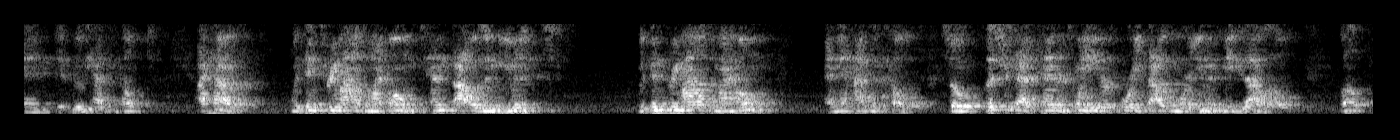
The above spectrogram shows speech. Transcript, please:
and it really hasn't helped. I have, within three miles of my home, ten thousand units within three miles of my home, and it hasn't helped. So let's just add ten or twenty or forty thousand more units, maybe that'll help. Well,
